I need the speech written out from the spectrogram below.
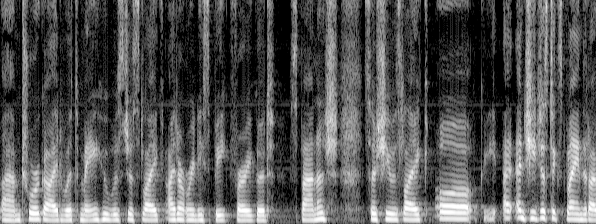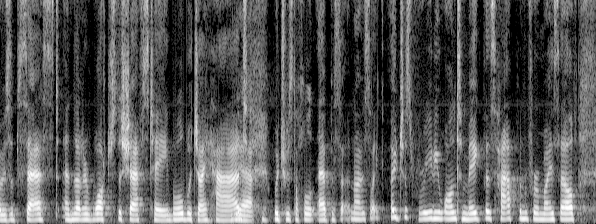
um, tour guide with me who was just like, I don't really speak very good Spanish. So she was like, oh, and she just explained that I was obsessed and that I watched the chef's table, which I had, Yeah. which was the whole episode. And I was like, I just really want to make this happen for myself.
